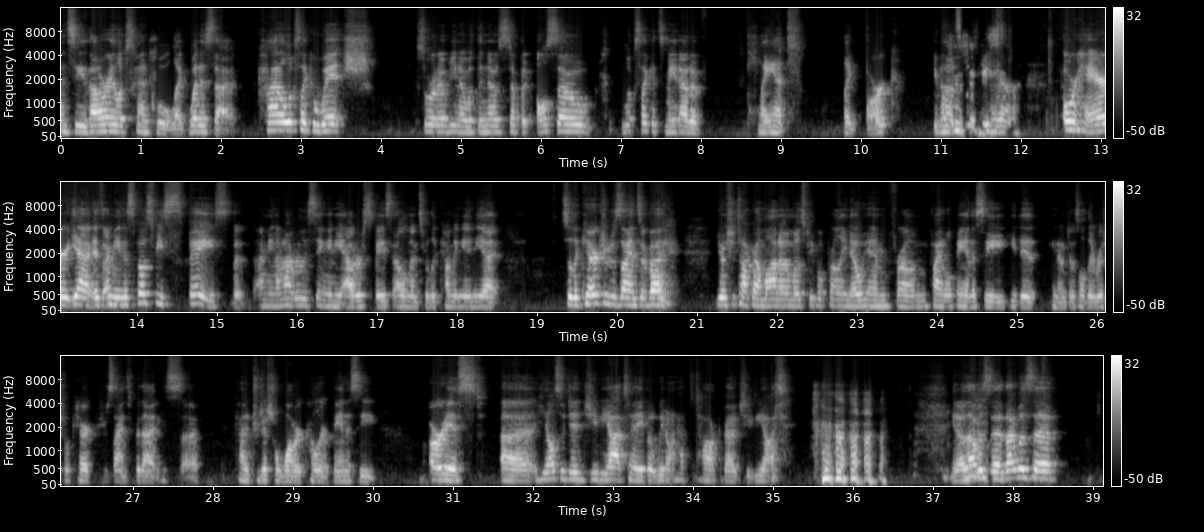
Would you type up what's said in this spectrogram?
and see that already looks kind of cool. Like what is that? Kind of looks like a witch, sort of you know with the nose stuff, but also looks like it's made out of plant like bark. Even though it's supposed to to be hair. or hair yeah it's i mean it's supposed to be space but i mean i'm not really seeing any outer space elements really coming in yet so the character designs are by yoshitaka amano most people probably know him from final fantasy he did you know does all the original character designs for that he's a kind of traditional watercolor fantasy artist uh, he also did Gibiate, but we don't have to talk about Gibiate. You know, that was a, that was a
